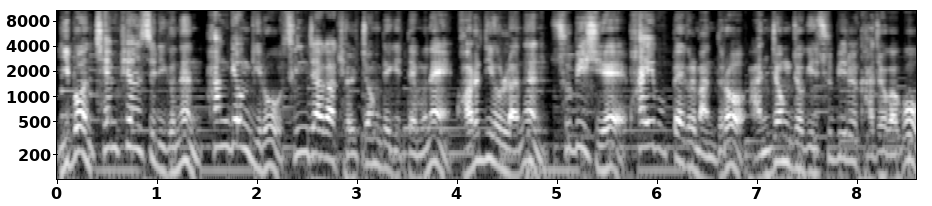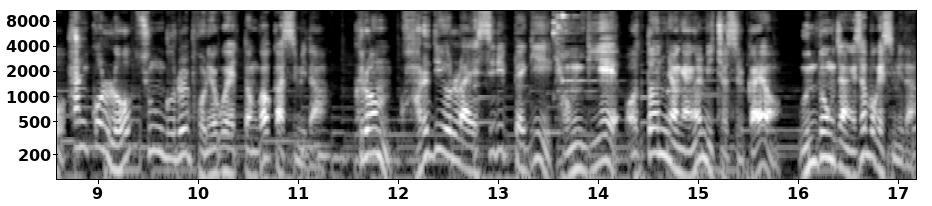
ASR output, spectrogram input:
이번 챔피언스 리그는 한 경기로 승자가 결정되기 때문에 과르디올라는 수비 시에 파이브백을 만들어 안정적인 수비를 가져가고 한 골로 승부를 보려고 했던 것 같습니다. 그럼 과르디올라의 3백이 경기에 어떤 영향을 미쳤을까요? 운동장에서 보겠습니다.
